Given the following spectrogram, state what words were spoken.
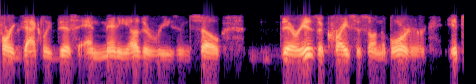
for exactly this and many other reasons. So there is a crisis on the border. It's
